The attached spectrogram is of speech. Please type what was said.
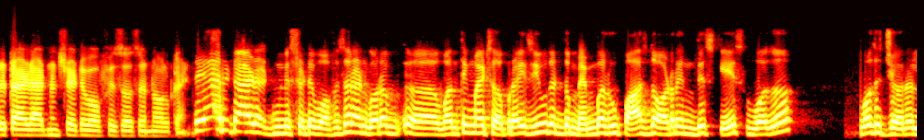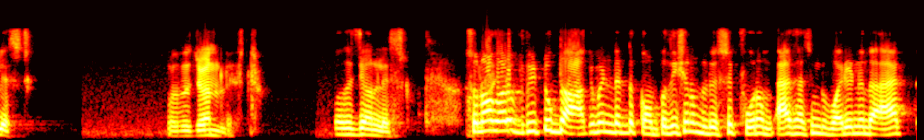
retired administrative officers and all kinds. They are retired administrative officer. And Gaurav, uh, one thing might surprise you that the member who passed the order in this case was a was a journalist. Was a journalist. Was a journalist. So now, Gaurav, we took the argument that the composition of the district forum, as has been provided in the act,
